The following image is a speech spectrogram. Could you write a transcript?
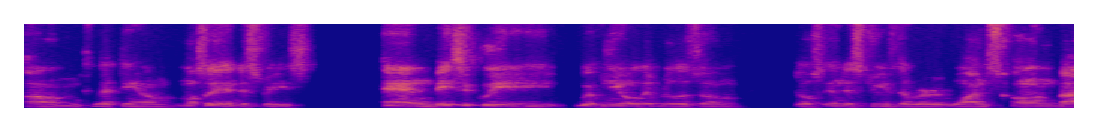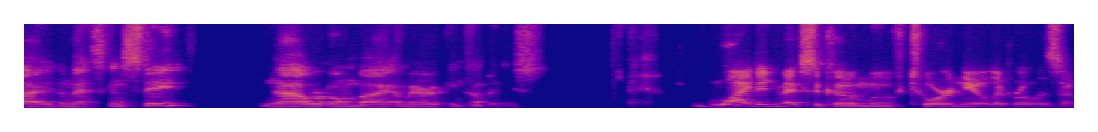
um, lithium, most of the industries. And basically, with neoliberalism, those industries that were once owned by the Mexican state now were owned by American companies. Why did Mexico move toward neoliberalism?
